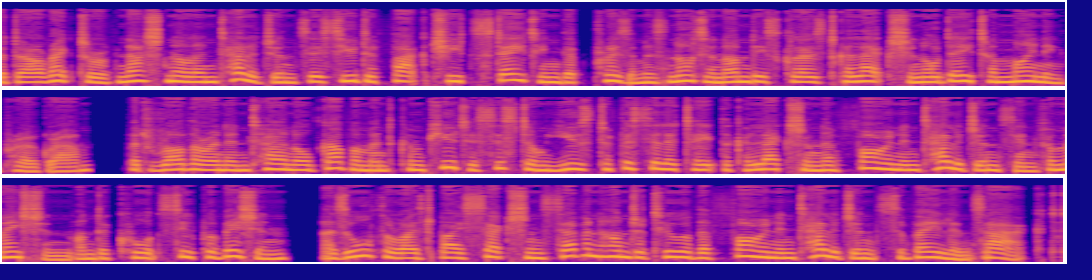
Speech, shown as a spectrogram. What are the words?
the Director of National Intelligence issued a fact sheet stating that PRISM is not an undisclosed collection or data mining program, but rather an internal government computer system used to facilitate the collection of foreign intelligence information under court supervision, as authorized by Section 702 of the Foreign Intelligence Surveillance Act.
